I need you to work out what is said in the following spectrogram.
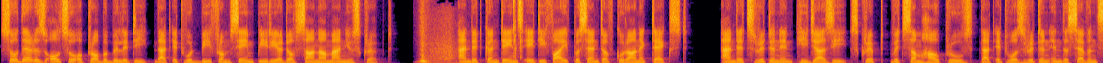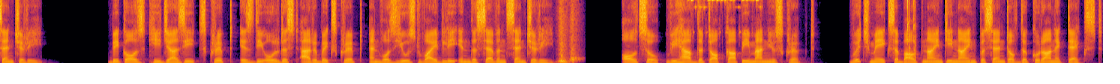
So there is also a probability that it would be from same period of Sana manuscript. And it contains 85% of Quranic text. And it's written in Hijazi script which somehow proves that it was written in the 7th century. Because Hijazi script is the oldest Arabic script and was used widely in the 7th century. Also, we have the Topkapi manuscript, which makes about 99% of the Quranic text.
